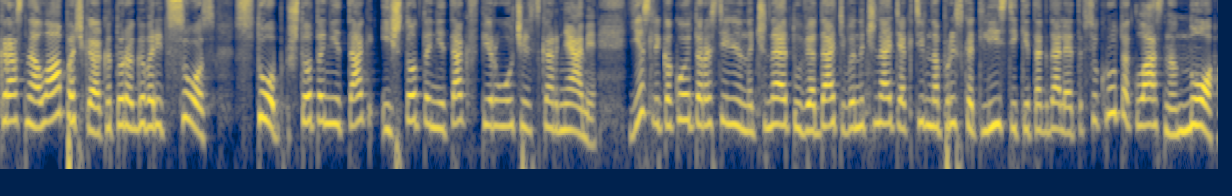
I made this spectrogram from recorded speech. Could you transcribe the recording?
красная лампочка, которая говорит «сос», «стоп», что-то не так, и что-то не так в первую очередь с корнями. Если какое-то растение начинает увядать, вы начинаете активно прыскать листики и так далее, это все круто, классно, но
